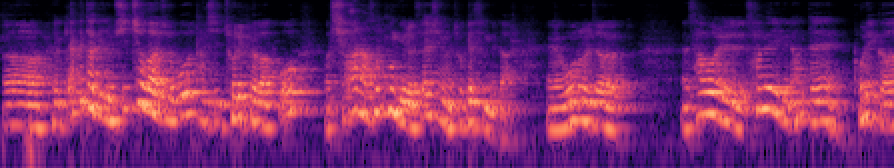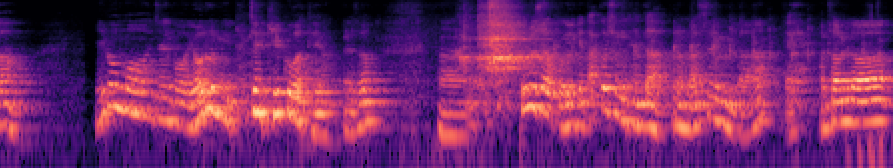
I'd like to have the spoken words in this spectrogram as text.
어, 깨끗하게 좀 씻혀가지고 다시 조립해갖고 어, 시원한 선풍기를 쐬시면 좋겠습니다. 예, 오늘 저 4월 3일이긴 한데 보니까 이건 뭐 이제 뭐 여름이 굉장히 길 것 같아요. 그래서 어, 풀르셔갖고 이렇게 닦으시면 된다 그런 말씀입니다. 네, 감사합니다.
